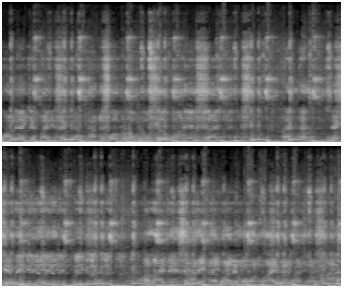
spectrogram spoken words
વાણિયા કે ભાઈ નાખ્યા આને ગોપડો હું તો વાણિયાની જાય હે? કે હુઈ નવરી? હુઈ ગયું ને હલાય નહીં, સાડી ના ભાવે મોહન ભાઈ બેઠા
